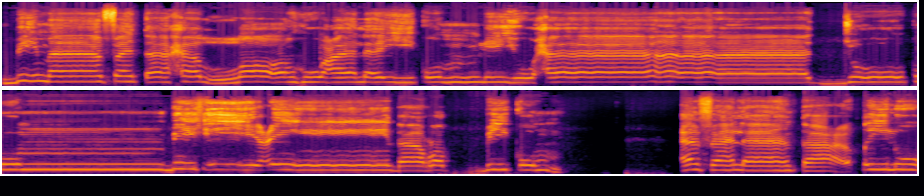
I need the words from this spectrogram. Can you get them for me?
بما فتح الله عليكم ليحاجوكم به عند ربكم أفلا تعقلون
